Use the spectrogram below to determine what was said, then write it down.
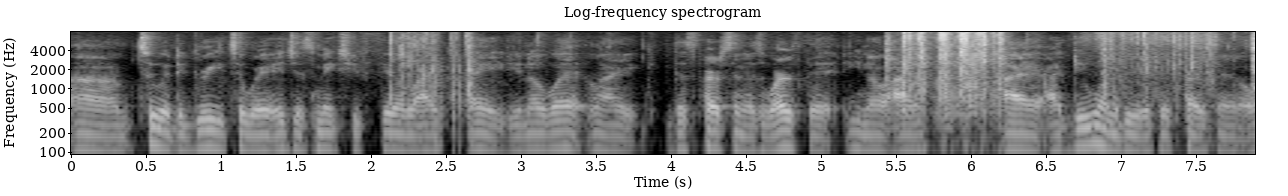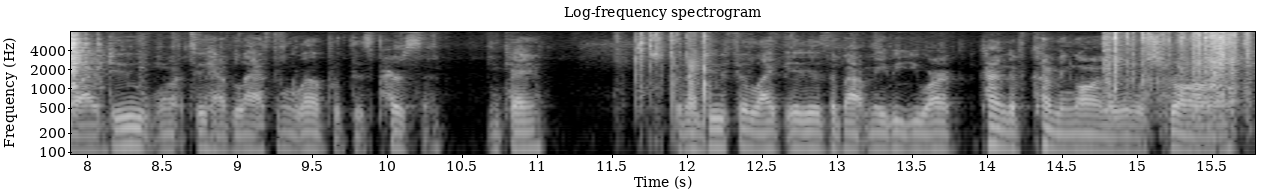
um, to a degree to where it just makes you feel like, hey, you know what? Like this person is worth it. You know, I I, I do want to be with this person or I do want to have lasting love with this person. Okay. But I do feel like it is about maybe you are kind of coming on a little strong.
